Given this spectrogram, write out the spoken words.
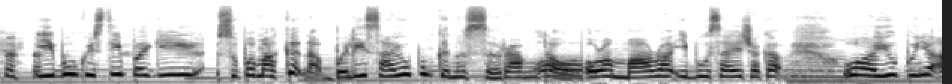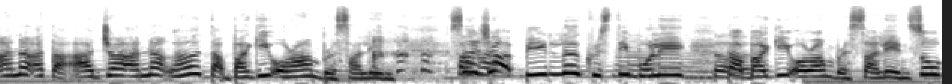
Ibu Christy pergi supermarket nak beli sayur pun kena serang oh. tau. Orang marah ibu saya cakap, "Wah, you punya anak tak ajar anak ah, tak bagi orang bersalin." Sejak bila Christy hmm, boleh betul. tak bagi orang bersalin. So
